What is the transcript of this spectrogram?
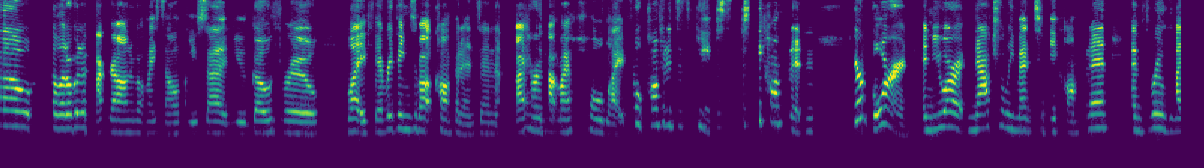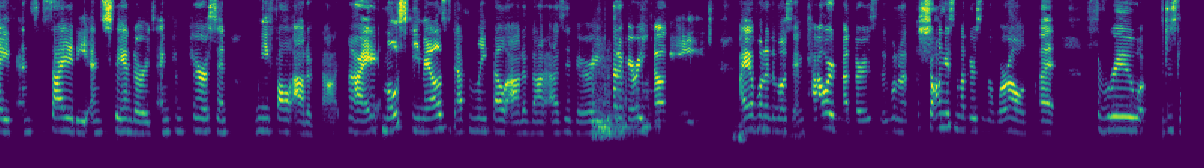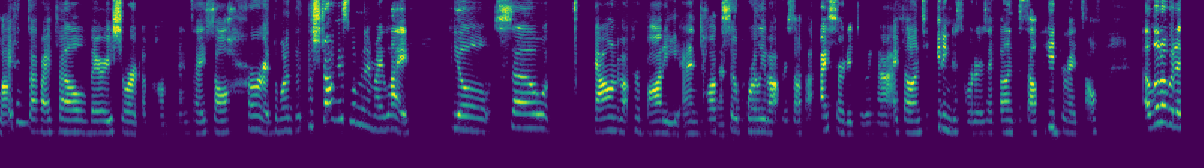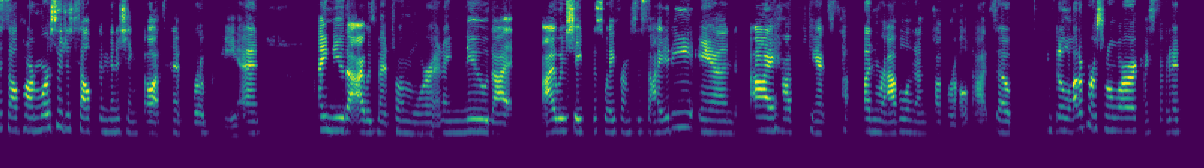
So a little bit of background about myself. You said you go through life, everything's about confidence. And I heard that my whole life. Oh, confidence is key. Just just be confident. And you're born and you are naturally meant to be confident. And through life and society and standards and comparison, we fall out of that. I most females definitely fell out of that as a very at a very young age. I have one of the most empowered mothers, one of the strongest mothers in the world, but through just life and stuff, I fell very short of confidence. I saw her, the one of the, the strongest woman in my life, feel so down about her body and talk so poorly about herself. I started doing that. I fell into eating disorders. I fell into self hatred, self, a little bit of self harm, more so just self diminishing thoughts, and it broke mm-hmm. me. And I knew that I was meant for more, and I knew that I was shaped this way from society, and I have the chance to unravel and uncover all that. So I did a lot of personal work. I started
